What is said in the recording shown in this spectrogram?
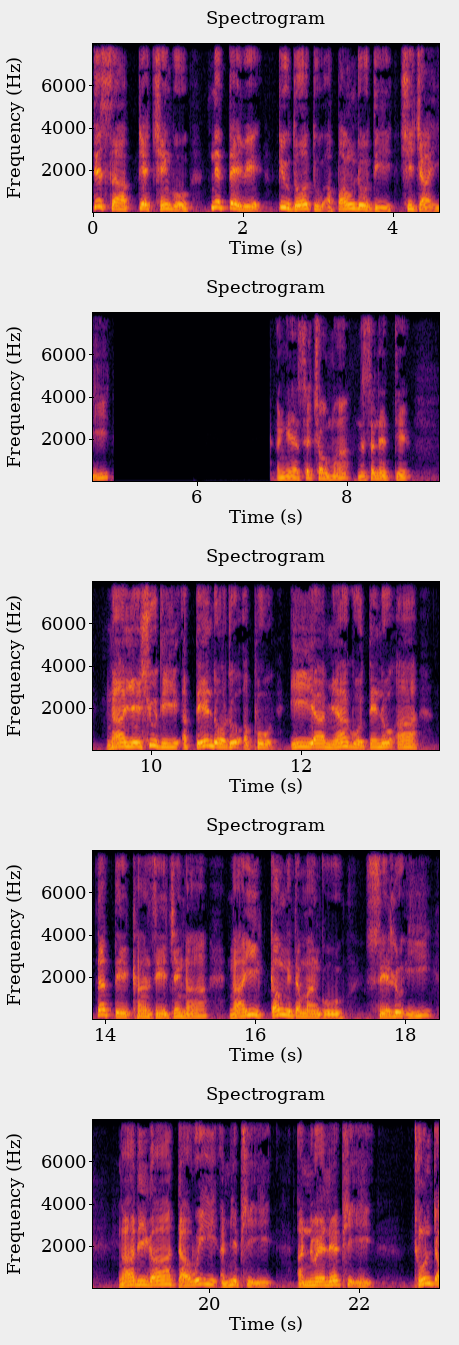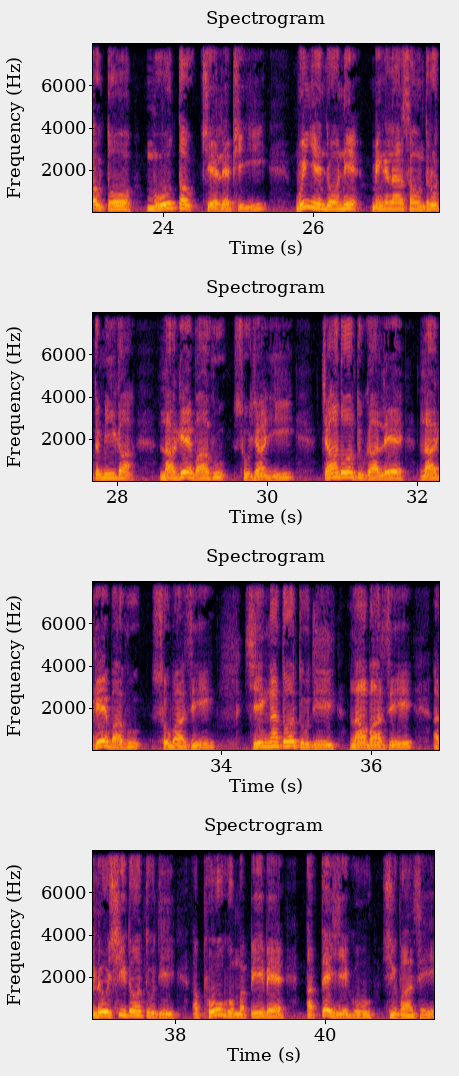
တစ္ဆာပြည့်ခြင်းကို နှစ်သက်၍ပြုသောသူအပေါင်းတို့သည် ရှိကြ၏အငယ်16မှ21ငါယေရှုသည် အသင်းတော်တို့အဖို့ဤရာများကိုတင်တို့အားတတ်သေးခံစေခြင်းငှာငါ၏ကောင်းကင်တမန်ကို စေလွတ်၏ငါဒီကား ဒါဝိဒ်၏အမြင့်ဖြစ်၏အနွယ်လည်းဖြစ်၏ထွန်းတောက်သော မိုးတောက်ကျယ်လည်းဖြစ်၏ဝိညာဉ်တော်နှင့် မင်္ဂလာဆောင်သူတို့သမီးက လာခဲ့ပါဟု ဆိုကြ၏ ကြားသောသူကလည်းလာခဲ့ပါဟုဆိုပါစေရေငတ်သောသူသည်လာပါစေအလိုရှိသောသူသည် အဖိုးကိုမပေးဘဲအသက်ရေကိုယူပါစေ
